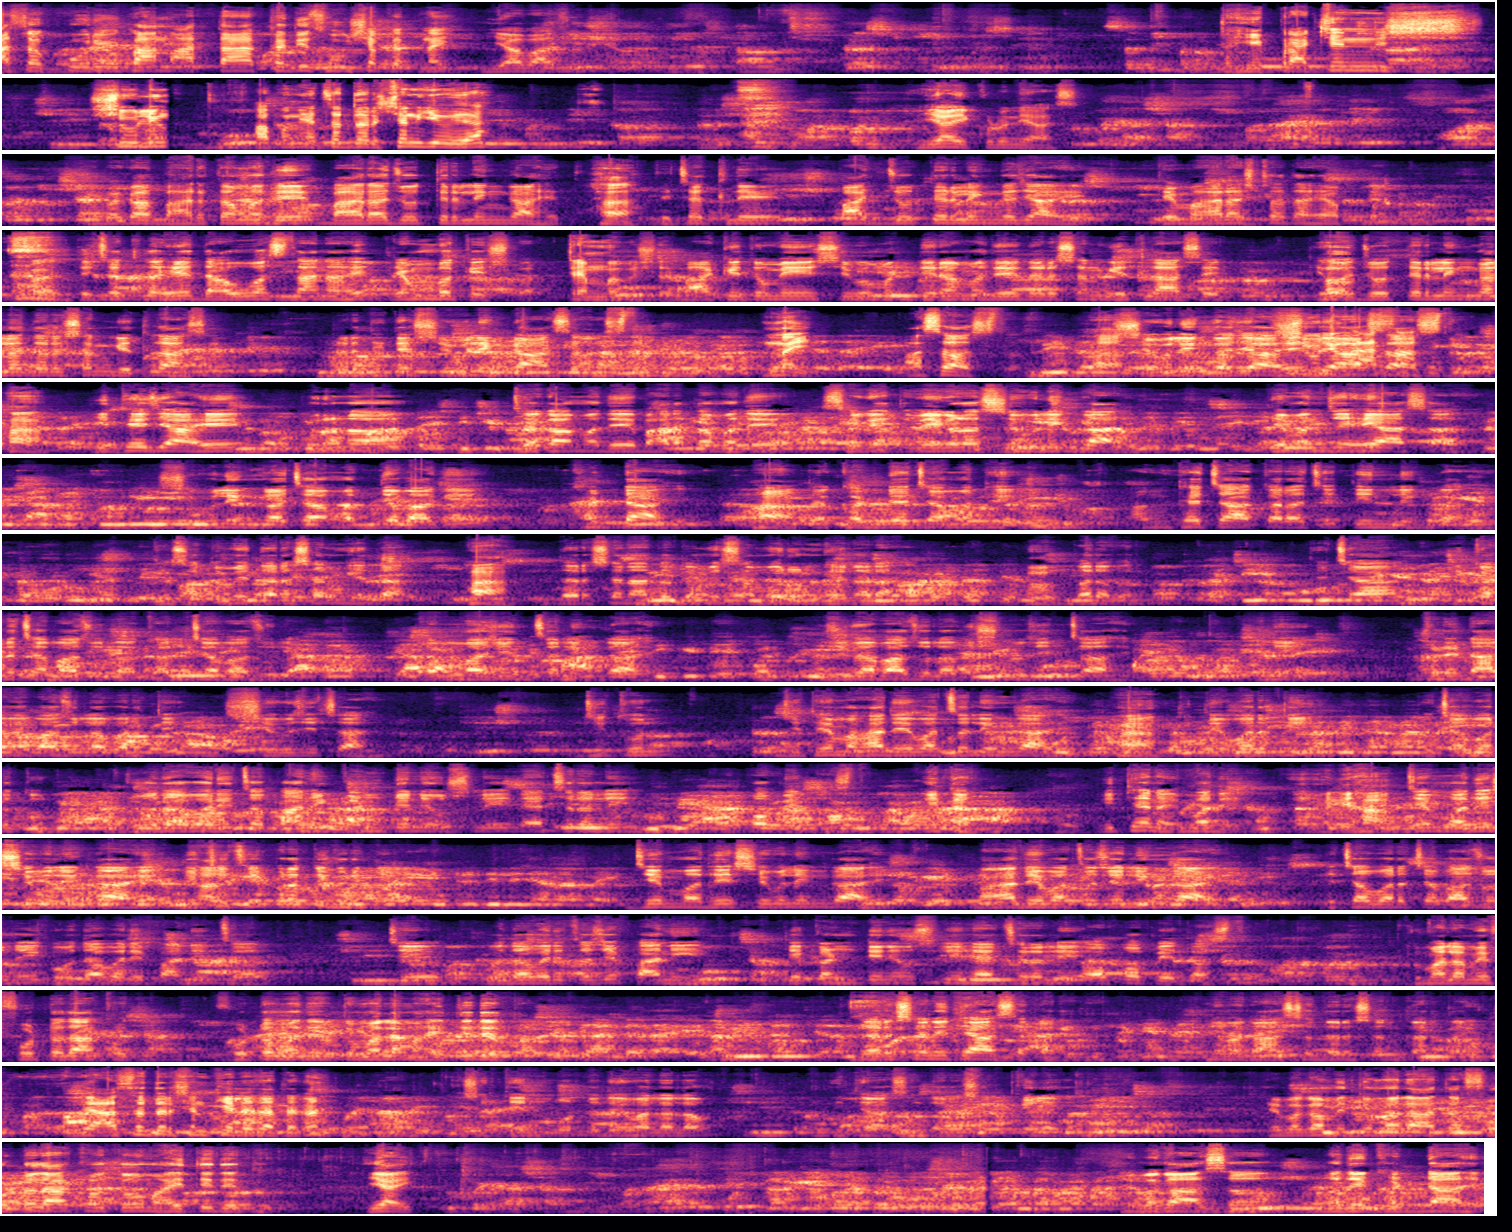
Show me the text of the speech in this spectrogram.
असं कोरीव काम आता कधीच होऊ शकत नाही. या बाजूने तर हे प्राचीन शिवलिंग आपण याचं दर्शन घेऊया. या इकडून या. हे बघा भारतामध्ये बारा ज्योतिर्लिंग आहेत. हा. त्याच्यातले पाच ज्योतिर्लिंग जे आहे ते महाराष्ट्रात आहे आपल्या. त्याच्यातलं हे दहावं स्थान आहे त्र्यंबकेश्वर. त्र्यंबकेश्वर. बाकी तुम्ही शिवमंदिरामध्ये दर्शन घेतलं असेल किंवा हो. ज्योतिर्लिंगाला दर्शन घेतलं असेल तर तिथे शिवलिंग असं असतं. नाही. असं असतं. हा. शिवलिंग जे आहे ते शिवलिंग असं असं असतं. हा. इथे जे आहे पूर्ण जगामध्ये भारतामध्ये सगळ्यात वेगळं शिवलिंग आहे. ते म्हणजे हे असं आहे. शिवलिंगाच्या मध्यभागी खड्डा आहे. हा. त्या खड्ड्याच्या मध्ये अंगठ्याच्या आकाराचे तीन लिंग आहेत. जसं तुम्ही दर्शन घेता हा. दर्शन आता तुम्ही समोरून घेणार आहात. बरोबर. त्याच्या तिकडच्या बाजूला खालच्या बाजूला ब्रह्माजींचं लिंग आहे. उजव्या बाजूला विष्णूजींचं आहे. आणि इकडे डाव्या बाजूला वरती शिवजीचं आहे. जिथून जिथे महादेवाचं लिंग आहे हा. तिथे वरती त्याच्या वरतून गोदावरीचं पाणी कंटिन्युअसली नॅचरली असतं इथं. इथे नाही मध्ये. जे मध्ये शिवलिंग आहे त्याचीच ही प्रतिकृती जे मध्ये शिवलिंग आहे महादेवाचं जे लिंग आहे त्याच्या वरच्या बाजूने गोदावरी पाणीचं जे गोदावरीचं जे पाणी आहे ते कंटिन्युअसली नॅचरली ऑपअप येत असतं. तुम्हाला मी फोटो दाखवतो. फोटोमध्ये तुम्हाला माहिती देतो. दर्शन इथे असं करा. हे बघा असं दर्शन करता येतं. हे असं दर्शन केलं जातं का? असे तीन बोट देवाला लावून इथे असं दर्शन केलं जातं. हे बघा मी तुम्हाला आता फोटो दाखवतो माहिती देतो. या एक. हे बघा असं मध्ये खड्डा आहे.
